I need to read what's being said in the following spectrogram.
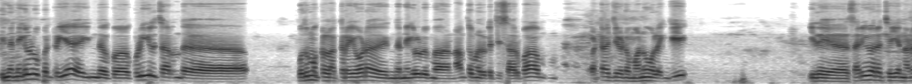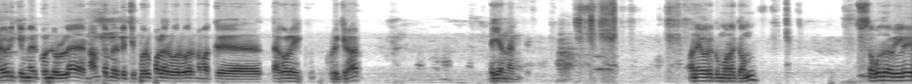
இந்த நிகழ்வு பற்றிய இந்த கு- குழிகள் சார்ந்த பொதுமக்கள் அக்கறையோட இந்த நிகழ்வு ம- நாம் தமிழர் கட்சி சார்பாக வட்டாட்சியரிடம் மனு வழங்கி இதை சரிவர செய்ய நடவடிக்கை மேற்கொண்டுள்ள நாம் தமிழர் கட்சி பொறுப்பாளர் ஒருவர் நமக்கு தகவலை கொடுக்கிறார். ஐயா தாங்க அனைவருக்கும் வணக்கம். சகோதரர்களே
